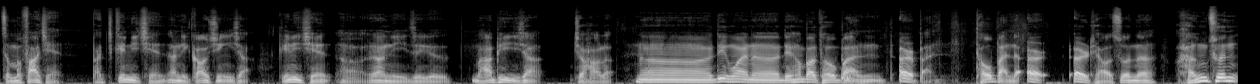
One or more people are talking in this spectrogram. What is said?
怎么发钱，把给你钱让你高兴一下，给你钱啊，让你这个麻痹一下就好了。那另外呢，《联合报》头版二版头版的二。二条说呢，恒春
